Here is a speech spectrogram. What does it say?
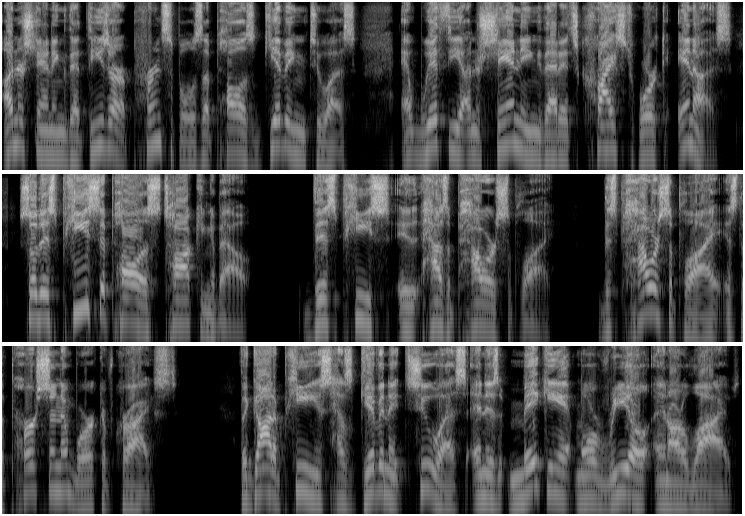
understanding that these are principles that Paul is giving to us and with the understanding that it's Christ's work in us. So this peace that Paul is talking about, this peace has a power supply. This power supply is the person and work of Christ. The God of peace has given it to us and is making it more real in our lives,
